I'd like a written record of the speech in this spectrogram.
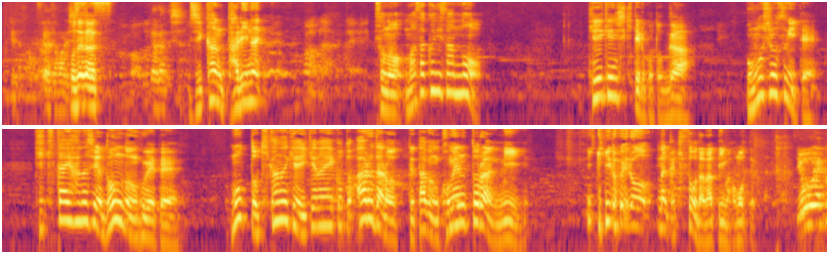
ありがとうございました。お疲れ様でおし疲れ様です。時間足りない。その正邦さんの経験してきてることが面白すぎて聞きたい話がどんどん増えてもっと聞かなきゃいけないことあるだろうって多分コメント欄に いろいろなんか来そうだなって今思ってる。ようやく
